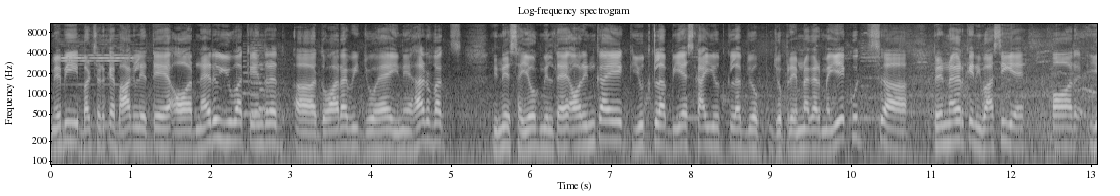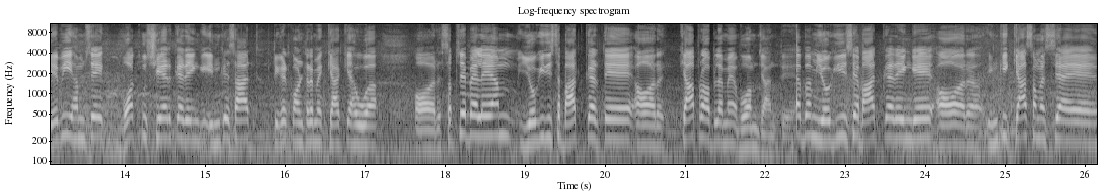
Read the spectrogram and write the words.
में भी बढ़ चढ़ के भाग लेते हैं और नेहरू युवा केंद्र द्वारा भी जो है, इन्हें हर वक्त इन्हें सहयोग मिलता है। और इनका एक यूथ क्लब ये स्काई यूथ क्लब जो जो प्रेमनगर में, ये कुछ प्रेमनगर के निवासी है। और ये भी हमसे बहुत कुछ शेयर करेंगे। इनके साथ टिकट काउंटर में क्या क्या हुआ और सबसे पहले हम योगी जी से बात करते हैं और क्या प्रॉब्लम है वो हम जानते हैं। अब हम योगी जी से बात करेंगे और इनकी क्या समस्या है,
